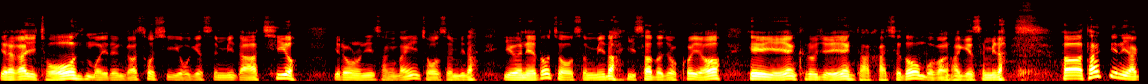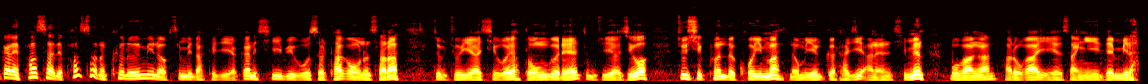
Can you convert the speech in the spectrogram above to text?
여러 가지 좋은 뭐 이런 거 소식이 오겠습니다. 치유 이런 운이 상당히 좋습니다. 연애도 좋습니다. 이사도 좋고요. 해외여행 크루즈 여행 다 가셔도 무방하겠습니다. 어, 닭띠는 약간의 팥살에 팥살은 큰 의미는 없습니다. 그지 약간의 시비 구설 다가오는 사람 좀 주의하시고요. 동거래 좀 주의하시고 주식 펀드 코인만 너무 연끌하지 않으시면 무방한 하루가 예상이 됩니다.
